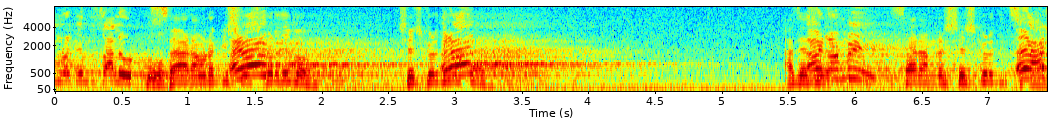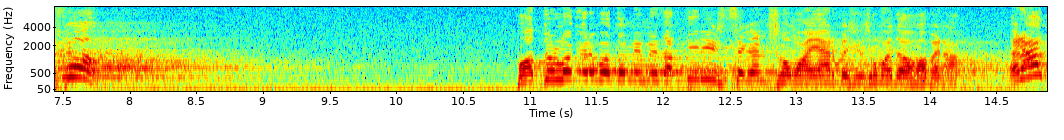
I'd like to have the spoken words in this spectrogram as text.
আমরা কিন্তু চালে উঠবো। স্যার আমরা কি শেষ করে দিব? শেষ করে দিব স্যার? আচ্ছা স্যার, আমরা শেষ করে দিচ্ছি আসব! ভদ্রলোকের মতো নেমে যা তিরিশ সেকেন্ড সময় আর বেশি সময় দেওয়া হবে না। এরাম!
